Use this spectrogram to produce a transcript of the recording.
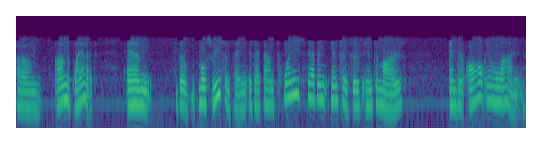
um, on the planet. And the most recent thing is I found 27 entrances into Mars, and they're all in a line,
